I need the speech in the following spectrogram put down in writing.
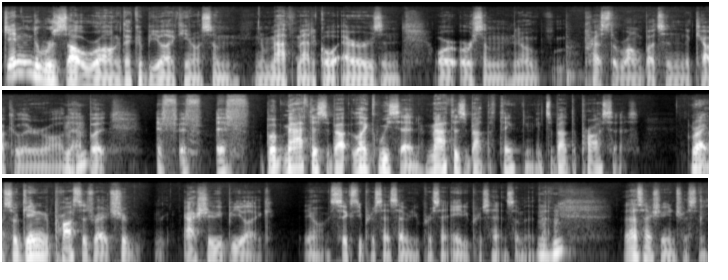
getting the result wrong, that could be like you know some you know, mathematical errors and or or some you know press the wrong button in the calculator, or all that. But if if if but math is about like we said, math is about the thinking. It's about the process. Right. Uh, so getting the process right should actually be like you know sixty percent, seventy percent, eighty percent, something like that. Mm-hmm. That's actually interesting.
